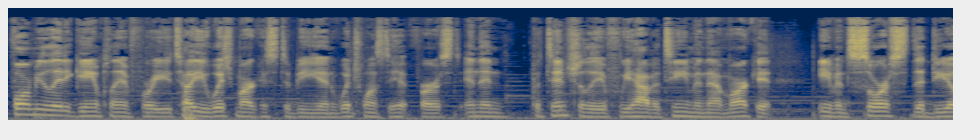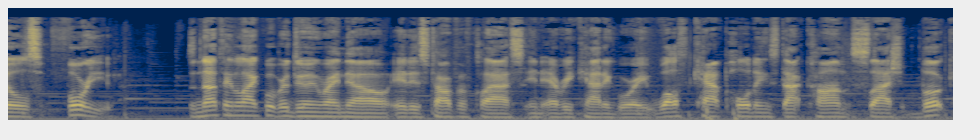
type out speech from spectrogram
formulate a game plan for you, tell you which markets to be in, which ones to hit first, and then potentially, if we have a team in that market, even source the deals for you. There's nothing like what we're doing right now. It is top of class in every category. Wealthcapholdings.com slash book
